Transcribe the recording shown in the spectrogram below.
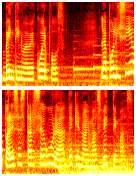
29 cuerpos. La policía parece estar segura de que no hay más víctimas,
